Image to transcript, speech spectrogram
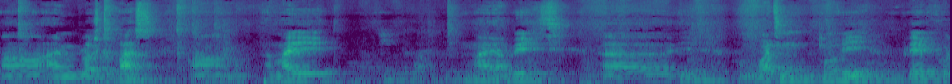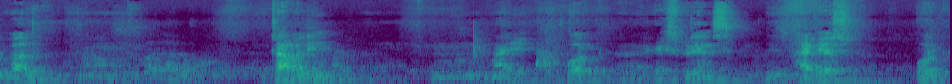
Uh, I am plus two pass. Uh, my my uh, is watching movie, play football, uh, traveling. Mm, my work uh, experience is five years work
